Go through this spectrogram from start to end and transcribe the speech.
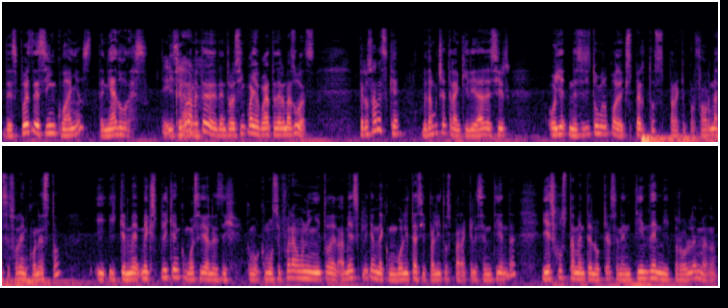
Después de cinco años, tenía dudas. Sí, y claro. seguramente dentro de cinco años voy a tener más dudas. Pero ¿sabes qué? Me da mucha tranquilidad decir, oye, necesito un grupo de expertos para que por favor me asesoren con esto y, y que me, me, expliquen, como ese ya les dije, como, como si fuera un niñito. De, a mí explíquenme con bolitas y palitos para que les entienda. Y es justamente lo que hacen, entienden mi problema, ¿no?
